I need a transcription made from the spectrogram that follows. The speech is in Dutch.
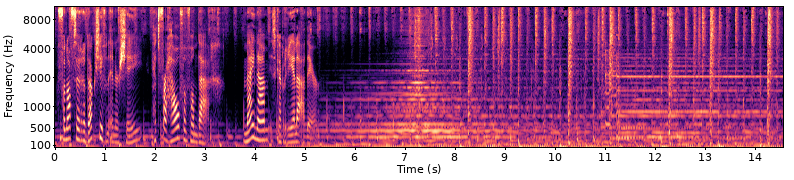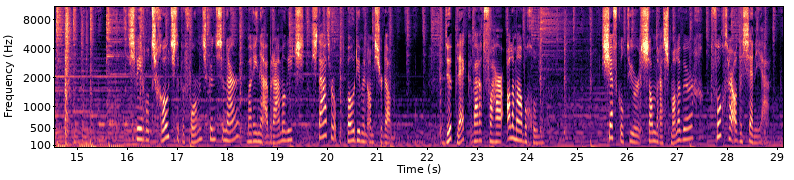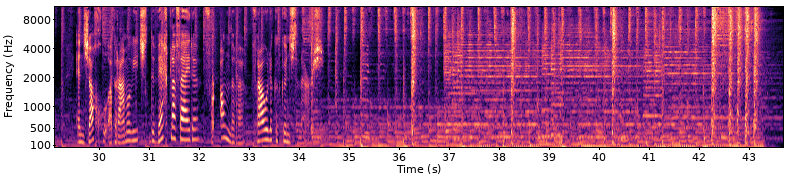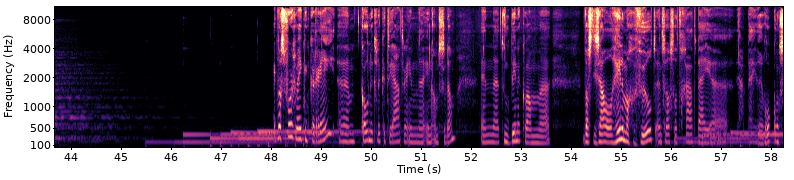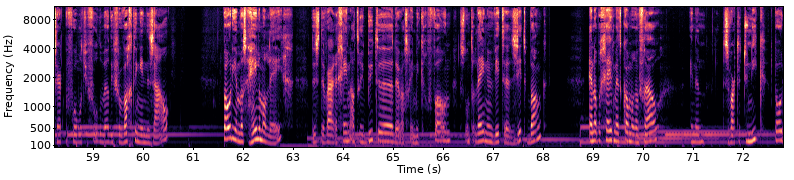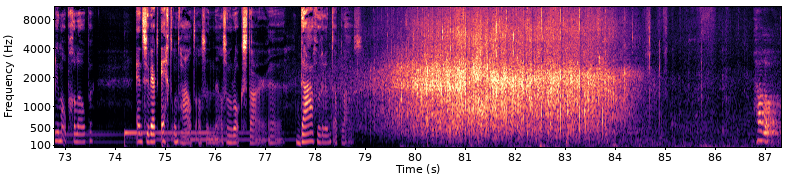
Vanaf de redactie van NRC het verhaal van vandaag. Mijn naam is Gabriella Ader. werelds grootste performancekunstenaar, Marina Abramovic, staat weer op het podium in Amsterdam. De plek waar het voor haar allemaal begon. Chef cultuur Sandra Smallenburg volgt haar al decennia en zag hoe Abramovic de weg plaveide voor andere vrouwelijke kunstenaars. Ik was vorige week in Carré, uh, Koninklijke Theater in, uh, in Amsterdam. En uh, toen ik binnenkwam eh, was die zaal helemaal gevuld. En zoals dat gaat bij, ja, bij een rockconcert bijvoorbeeld, je voelde wel die verwachting in de zaal. Het podium was helemaal leeg. Dus er waren geen attributen, er was geen microfoon. Er stond alleen een witte zitbank. En op een gegeven moment kwam er een vrouw in een zwarte tuniek het podium opgelopen. En ze werd echt onthaald als een, als een rockstar. Uh, daverend applaus. Hallo.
